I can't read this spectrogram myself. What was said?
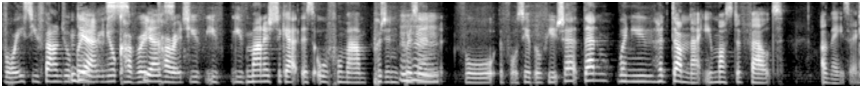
voice. You found your bravery and your courage. yes. Courage. You've you've you've managed to get this awful man put in prison Mm-hmm. for the foreseeable future. Then, when you had done that, you must have felt amazing.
